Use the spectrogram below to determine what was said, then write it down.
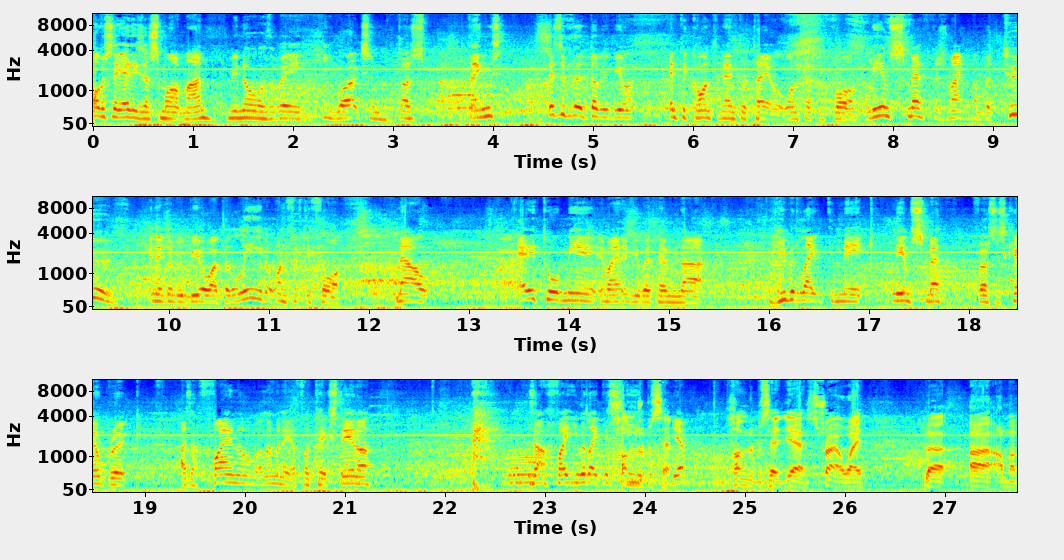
Obviously, Eddie's a smart man. We know the way he works and does things. This is for the WBO Intercontinental title at 154. Liam Smith is ranked number two in the WBO, I believe, at 154. Now, Eddie told me in my interview with him that he would like to make Liam Smith versus Kell Brook as a final eliminator for Teixeira. Is that a fight you would like to see? Hundred percent. Yep. Hundred percent. Yeah, straight away. Look, uh, I'm a,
